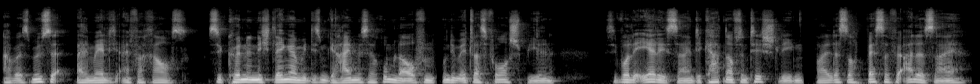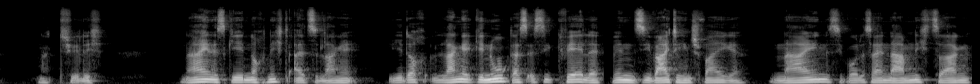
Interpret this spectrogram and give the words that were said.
Aber es müsse allmählich einfach raus. Sie könne nicht länger mit diesem Geheimnis herumlaufen und ihm etwas vorspielen. Sie wolle ehrlich sein, die Karten auf den Tisch legen, weil das doch besser für alle sei. Natürlich. Nein, es gehe noch nicht allzu lange, jedoch lange genug, dass es sie quäle, wenn sie weiterhin schweige. Nein, sie wolle seinen Namen nicht sagen,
